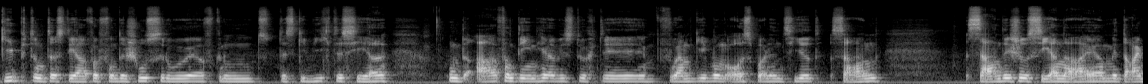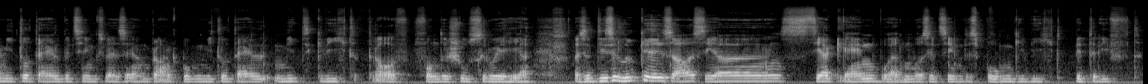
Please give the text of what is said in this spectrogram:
gibt und dass die einfach von der Schussruhe aufgrund des Gewichtes her und auch von denen her, wie es durch die Formgebung ausbalanciert sind, schon sehr nahe am Metallmittelteil bzw. am Blankbogenmittelteil mit Gewicht drauf von der Schussruhe her. Also diese Lücke ist auch sehr, sehr klein worden, was jetzt eben das Bogengewicht betrifft.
